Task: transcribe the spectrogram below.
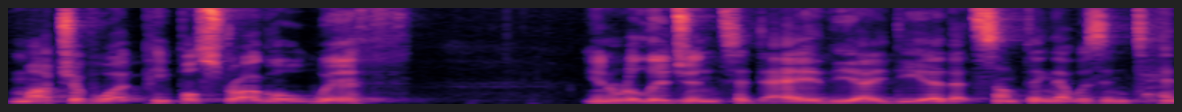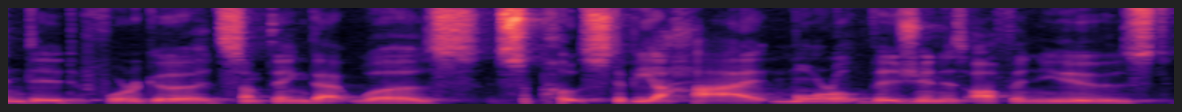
much of what people struggle with in religion today the idea that something that was intended for good, something that was supposed to be a high moral vision, is often used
